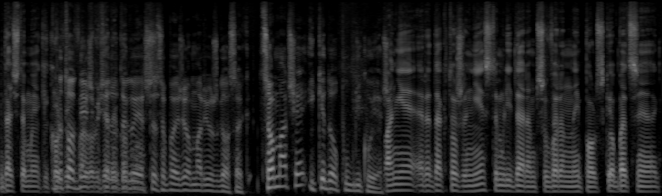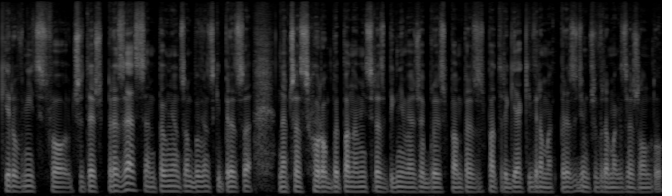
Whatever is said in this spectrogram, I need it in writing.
dać temu No jakikolwiek to odnieśmy się do tego jeszcze, co powiedział Mariusz Gosek. Co macie i kiedy opublikujecie? Panie redaktorze, nie jestem liderem suwerennej Polski. Obecnie kierownictwo, czy też prezesem, pełniącym obowiązki prezesa na czas choroby pana ministra Zbigniewa Ziobro jest pan prezes Patryk Jaki w ramach prezydium czy w ramach zarządu.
